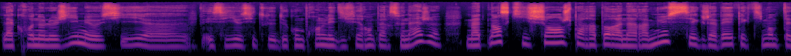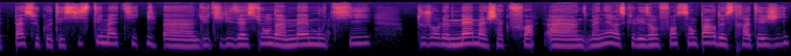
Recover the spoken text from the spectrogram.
la chronologie, mais aussi euh, essayer aussi de, de, comprendre les différents personnages. Maintenant, ce qui change par rapport à Naramus, c'est que j'avais effectivement peut-être pas ce côté systématique d'utilisation d'un même outil toujours le même à chaque fois, euh, de manière à ce que les enfants s'emparent de stratégies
